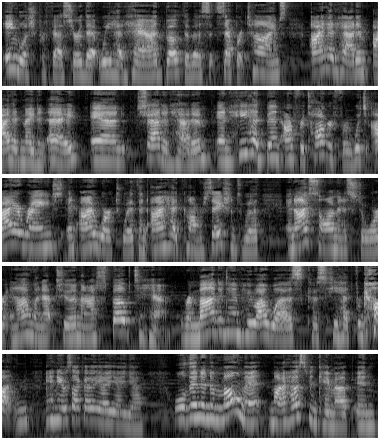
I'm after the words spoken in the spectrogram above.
English professor that we had had, both of us at separate times. I had had him, I had made an A, and Chad had had him, and he had been our photographer, which I arranged and I worked with and I had conversations with. And I saw him in a store and I went up to him and I spoke to him, reminded him who I was because he had forgotten. And he was like, Oh, yeah, yeah, yeah. Well, then in a moment, my husband came up and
